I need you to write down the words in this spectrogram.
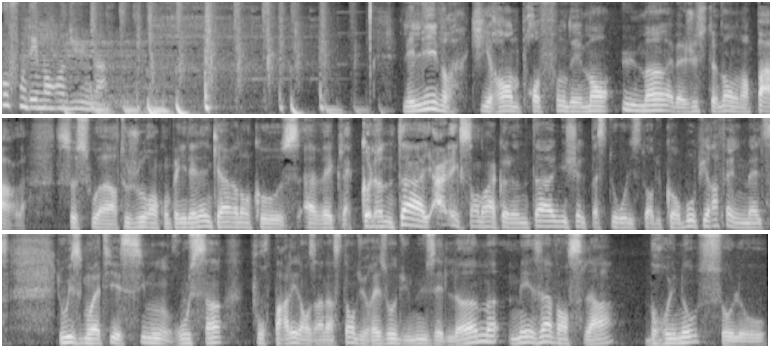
profondément rendus humains les livres qui rendent profondément humain, eh bien justement, on en parle ce soir, toujours en compagnie d'Hélène Carrère-Dancos, avec la colonne taille, Alexandra Colonne-Taille, Michel Pastoureau, l'histoire du corbeau, puis Raphaël Meltz, Louise Moati et Simon Roussin, pour parler dans un instant du réseau du Musée de l'Homme. Mais avant cela, Bruno Solo.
